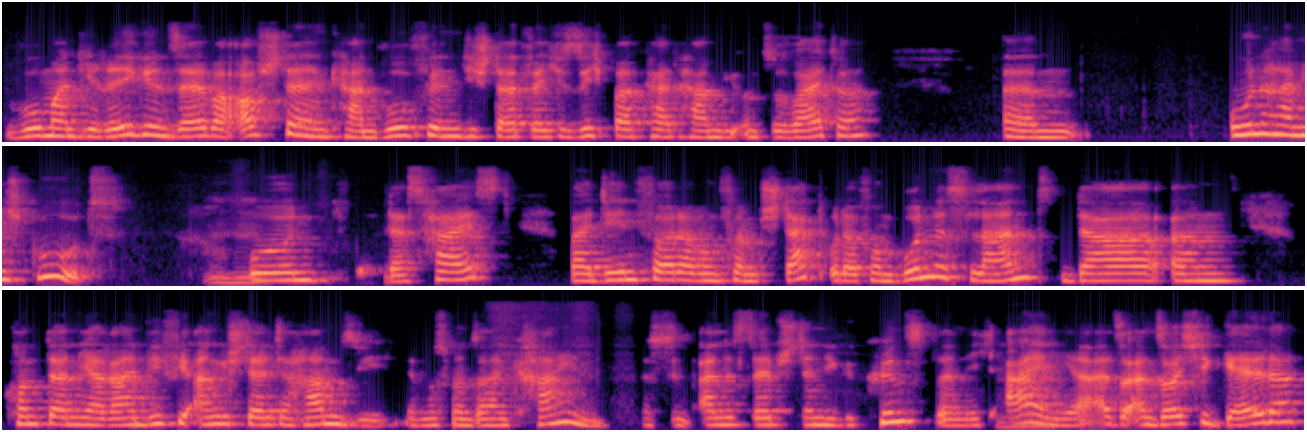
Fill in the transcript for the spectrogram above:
wo man die Regeln selber aufstellen kann, wo finden die statt, welche Sichtbarkeit haben die und so weiter, ähm, unheimlich gut. Mhm. Und das heißt, bei den Förderungen vom Stadt oder vom Bundesland, da ähm, kommt dann ja rein, wie viele Angestellte haben sie? Da muss man sagen, keinen. Das sind alles selbstständige Künstler, nicht ja. ein. Ja, also an solche Gelder,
